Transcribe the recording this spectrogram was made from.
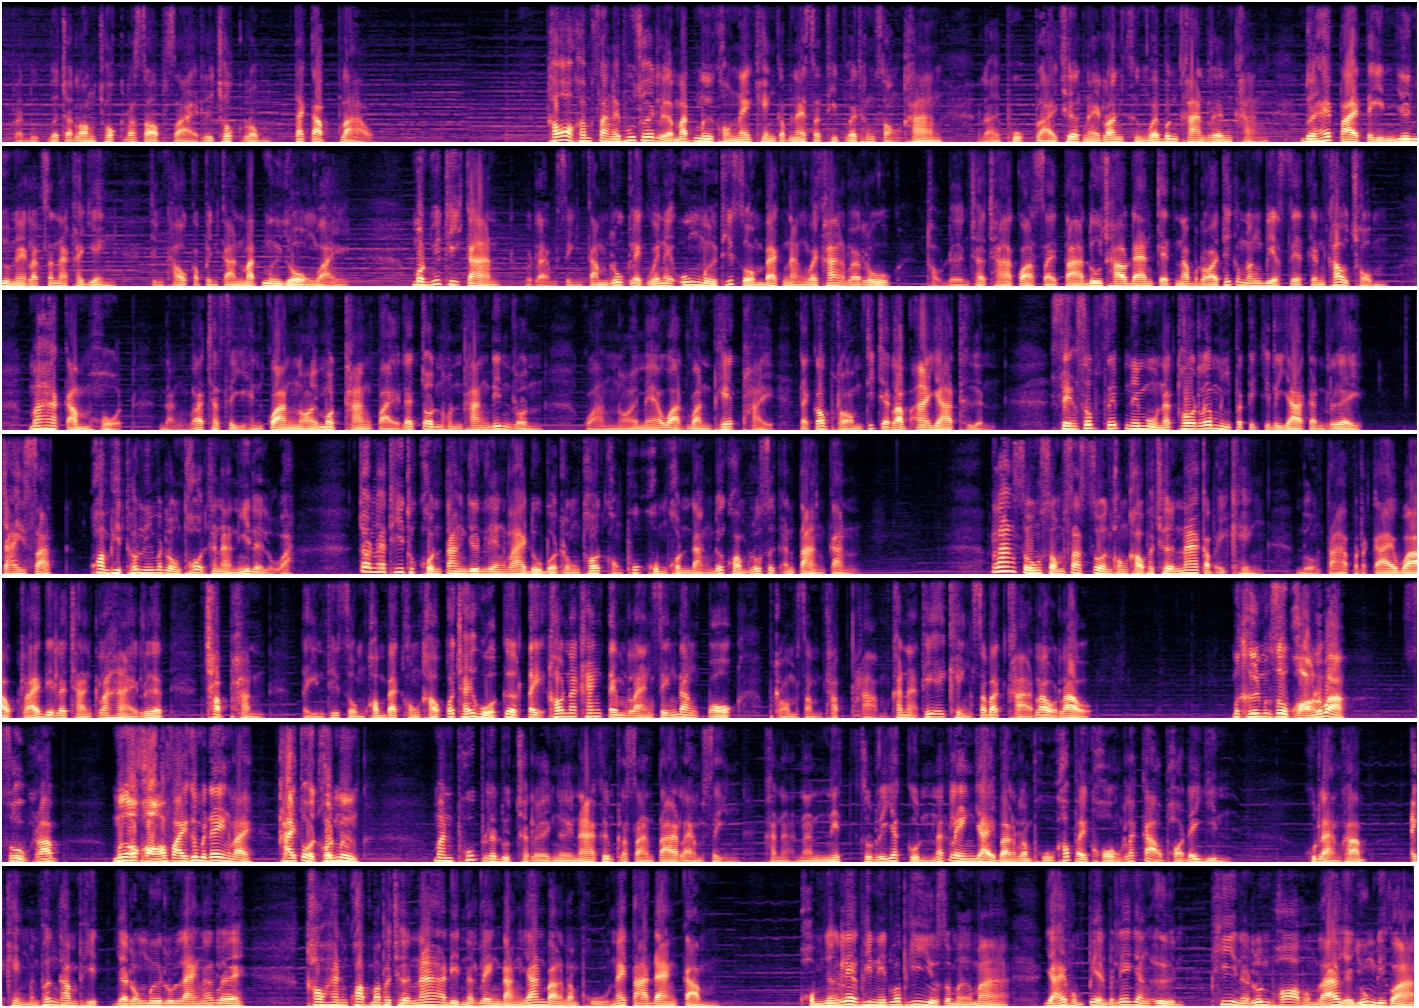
ประดุดว่าจะลองชกกระสอบสายหรือชกลม แต่กลับเปล่า เขาออกคำสั่งให้ผู้ช่วยเหลือมัดมือของนายเข่งกับนายสถิตไว้ทั้งสองข้าง แล้วให้ผูกปลายเชือกไนล่อนขึงไว้บนคานเรือนขัง โดยให้ปลายตีนยืนอยู่ในลักษณะขย่งจึงเท่ากับเป็นการมัดมือโยงไว้ หมดวิธีการแหลมสิงกำลูกเหล็กไว้ในอุ้งมือที่สวมแบ็กหนังไว้ข้างละลูก เขาเดินช้าๆกว่าดสายตาดูชาวแดนเจ็ดนับร้อยที่กำลังเบียดเสียดกันเข้าชม มหากรรมโหด ดังราชสีเห็นกวางน้อยหมดทางไปและจนหนทางดิ้นรน กวางน้อยแม้วาดวันเพศภัย แต่ก็พร้อมที่จะรับอาญาเถื่อน เสียงซุบซิบในหมู่นักโทษเริ่มมีปฏิกิริยากันเรื่อย ใจสัตว์ ความผิดเท่านี้มันลงโทษขนาดนี้เลยหรอวะเจ้าหน้าที่ทุกคนต่างยืนเรียงรายดูบทลงโทษของผู้คุมคนดังด้วยความรู้สึกอันต่างกัน ร่างสูงสมสัดส่วนของเขาเผชิญหน้ากับไอ้เข่ง ดวงตาประกายวาวคล้ายเดรัจฉานกระหายเลือดฉับพลันตีนที่สมคอมแบทของเขาก็ใช้หัวเกือกเตะเข้าหน้าแข้งเต็มแรงเสียงดังโปก พร้อมสำทับถามขณะที่ไอ้เข่งสะบัดขาเล่าเล่าเมื่อคืนมึงสูบของหรือเปล่า สูบครับ มึงเอาของเอาไฟขึ้นไปได้อย่างไร ใครตรวจค้นมึง มันพุบประดุดเฉลยเงยหน้าขึ้นประสานตาแหลมสิง ขณะนั้นนิดสุริยกุลนักเลงใหญ่บางลำพูเข้าไปโค้งและกล่าวพอได้ยิน คุณแหลมครับ ไอ้เข่งมันเพิ่งทำผิด อย่าลงมือรุนแรงนักเลย เขาหันควับมาเผชิญหน้าอดีตนักเลงดังย่านบางลำพูในตาแดงก่ำผมยังเรียกพี่นิดว่าพี่อยู่เสมอมา อย่าให้ผมเปลี่ยนไปเรียกอย่างอื่น พี่นะรุ่นพ่อผมแล้วอย่ายุ่งดีกว่า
